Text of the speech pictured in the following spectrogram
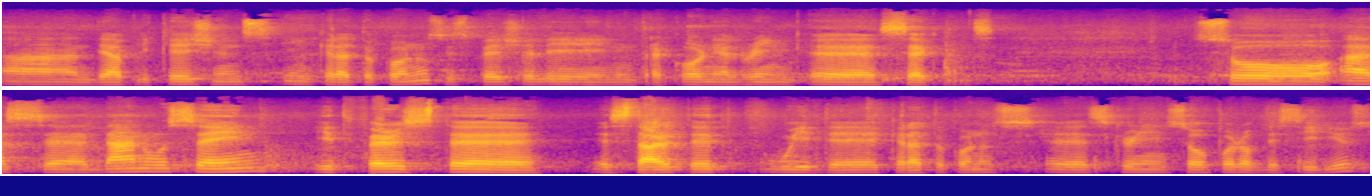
and the applications in keratoconus, especially in intracorneal ring uh, segments. So, as uh, Dan was saying, it first uh, started with the keratoconus uh, screening software of the Sirius,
